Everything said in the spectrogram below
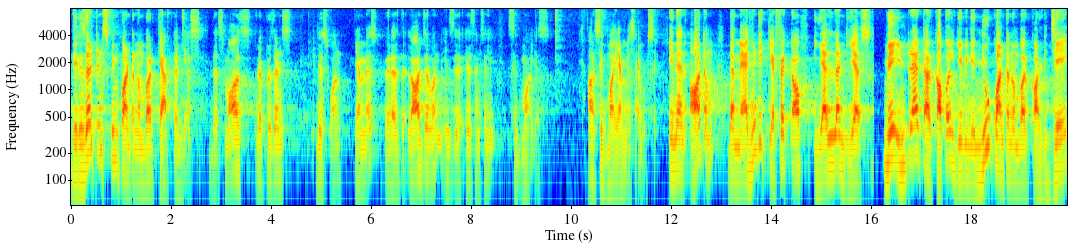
the resultant spin quantum number capital S. The small represents this one ms whereas the larger one is uh, essentially sigma s or sigma ms I would say. In an atom the magnetic effect of L and S may interact or couple giving a new quantum number called J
